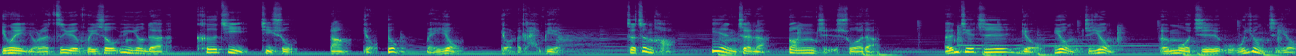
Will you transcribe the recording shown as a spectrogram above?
因为有了资源回收运用的科技技术，让有用没用有了改变。这正好验证了庄子说的“人皆知有用之用，而莫知无用之用”。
